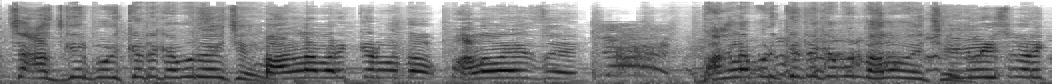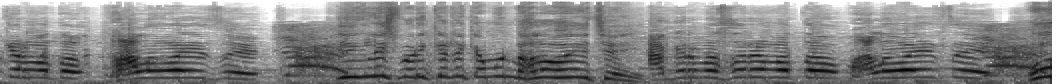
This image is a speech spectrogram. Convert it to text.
আচ্ছা আজকের পরীক্ষাটা কেমন হয়েছে? বাংলা পরীক্ষার মতো ভালো হয়েছে। বাংলা পরীক্ষাটা কেমন ভালো হয়েছে? ইংলিশ পরীক্ষার মতো ভালো হয়েছে। ইংলিশ পরীক্ষাটা কেমন ভালো হয়েছে? আগের বছরের মতো ভালো হয়েছে। ও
